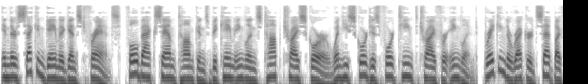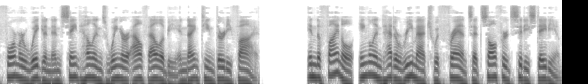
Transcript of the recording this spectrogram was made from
In their second game against France, fullback Sam Tomkins became England's top try scorer when he scored his 14th try for England, breaking the record set by former Wigan and St Helens winger Alf Ellaby in 1935. In the final, England had a rematch with France at Salford City Stadium.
